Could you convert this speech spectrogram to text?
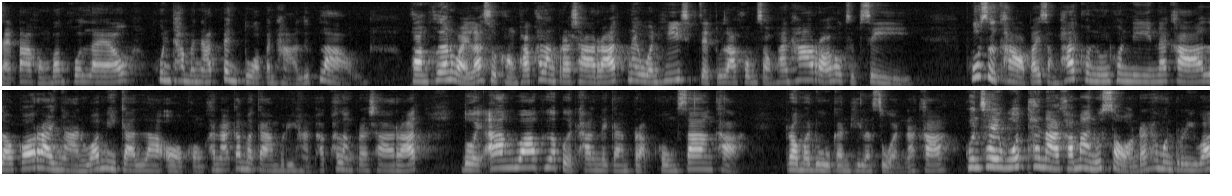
สายตาของบางคนแล้ว คุณธรรมนัฐเป็นตัวปัญหาหรือเปล่า ความเคลื่อนไหวล่าสุดของพรรคพลังประชารัฐ ในวันที่ 27 ตุลาคม 2564 ผู้สื่อข่าวไปสัมภาษณ์คนนู้นคนนี้นะคะ แล้วก็รายงานว่ามีการลาออกของคณะกรรมการบริหารพรรคพลังประชารัฐ โดยอ้างว่าเพื่อเปิดทางในการปรับโครงสร้างค่ะ เรามาดูกันทีละส่วนนะคะ คุณชัยวุฒิธนาคมานุสรรัฐมนตรีว่า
